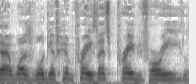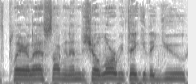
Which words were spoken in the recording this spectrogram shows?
That was We'll Give Him Praise. Let's pray before we play our last song and end the show. Lord, we thank you that you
